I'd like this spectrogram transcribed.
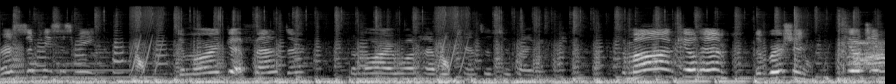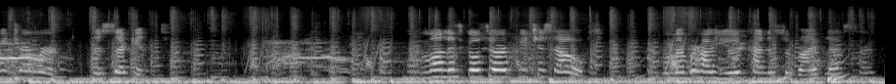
Rest in peace me. The more I get faster, the more I won't have a chance of surviving. Come on, kill him. The version. Kill Jimmy Turner. The second. Come on, let's go to our Peach's house. Remember how you kind of survived last time?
